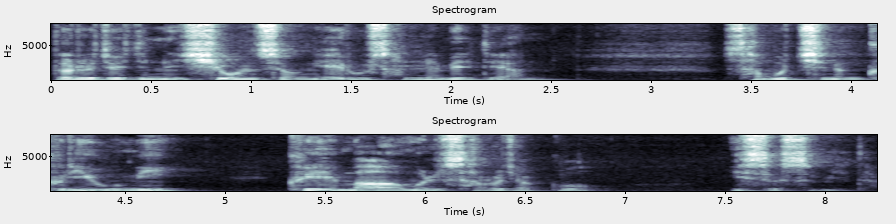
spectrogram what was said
떨어져 있는 시온성 에루살렘에 대한 사무치는 그리움이 그의 마음을 사로잡고 있었습니다.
